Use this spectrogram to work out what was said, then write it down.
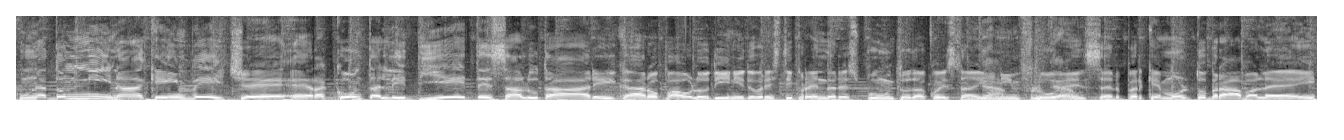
Una donnina che invece eh, racconta le diete salutari, caro Paolo Dini. Dovresti prendere spunto da questa Sentiamo, in-influencer perché è molto brava lei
